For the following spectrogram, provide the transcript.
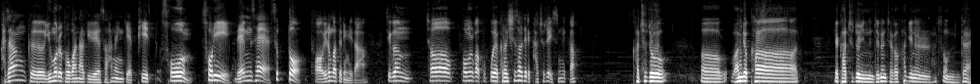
가장 그 유물을 보관하기 위해서 하는 게 빛, 소음, 소리, 냄새, 습도 어, 이런 것들입니다. 지금 저 보물과 국보에 그런 시설들이 갖춰져 있습니까? 갖춰져 어, 완벽하게 갖춰져 있는지는 제가 확인을 할 수 없는데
